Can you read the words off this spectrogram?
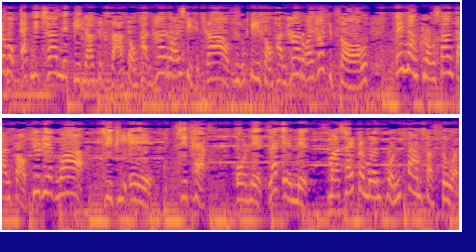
ระบบ Admission ในปีการศึกษา 2549 ถึงปี 2552 ได้นำโครงสร้างการสอบที่เรียกว่า GPA GPAC ONET และ ANET มาใช้ประเมินผลตามสัดส่วน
